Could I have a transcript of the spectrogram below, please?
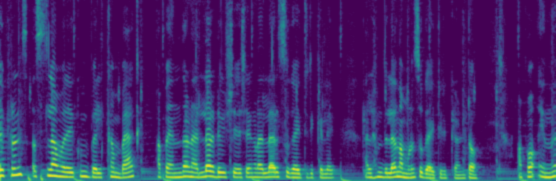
ഹായ് ഫ്രണ്ട്സ് അസ്സാം വലൈക്കും വെൽക്കം ബാക്ക് അപ്പോൾ എന്താണ് എല്ലാവരുടെയും വിശേഷങ്ങൾ? എല്ലാവരും സുഖമായിട്ടിരിക്കല്ലേ അലഹമില്ല നമ്മളും സുഖമായിട്ടിരിക്കുകയാണ് കേട്ടോ അപ്പോൾ ഇന്ന്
